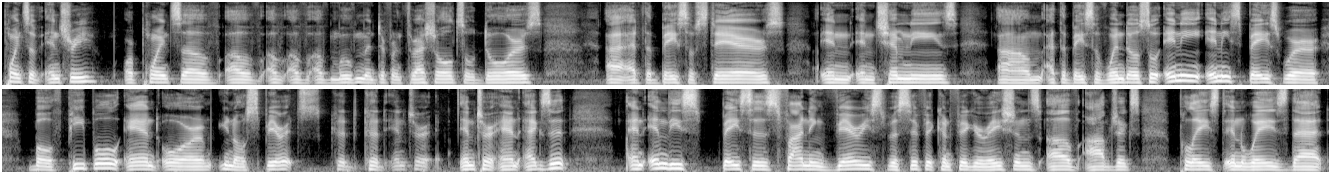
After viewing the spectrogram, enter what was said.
points of entry or points of of, of, of, of movement, different thresholds, so doors uh, at the base of stairs, in in chimneys, um, at the base of windows. So any any space where both people and or you know spirits could could enter enter and exit, and in these spaces finding very specific configurations of objects placed in ways that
